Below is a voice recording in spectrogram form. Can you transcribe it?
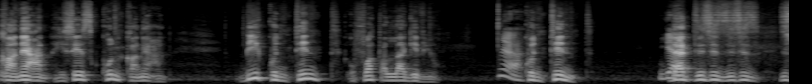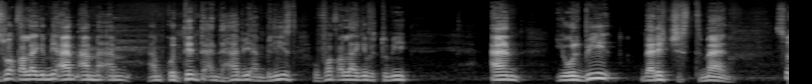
kun. He says kun qani'an. Be content of what Allah give you. Yeah. Content. Yeah. That this is this is this is what Allah give me. I'm I'm I'm I'm content and happy and pleased with what Allah give it to me, and you will be the richest man. So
